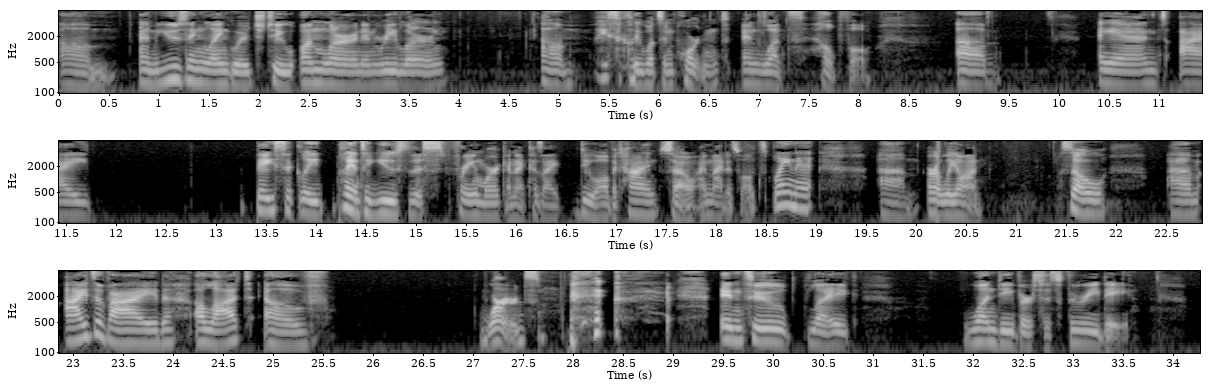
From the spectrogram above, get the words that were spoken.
um, am using language to unlearn and relearn um, basically what's important and what's helpful. Um, and I basically plan to use this framework and because I, do all the time so i might as well explain it um, early on. So um, i divide a lot of words into like 1d versus 3d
